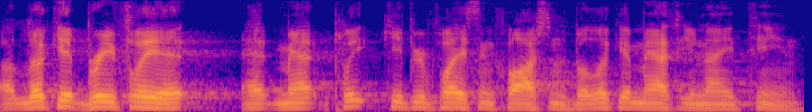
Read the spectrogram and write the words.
Uh, look at briefly at, at keep your place in Colossians, but look at Matthew 19.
